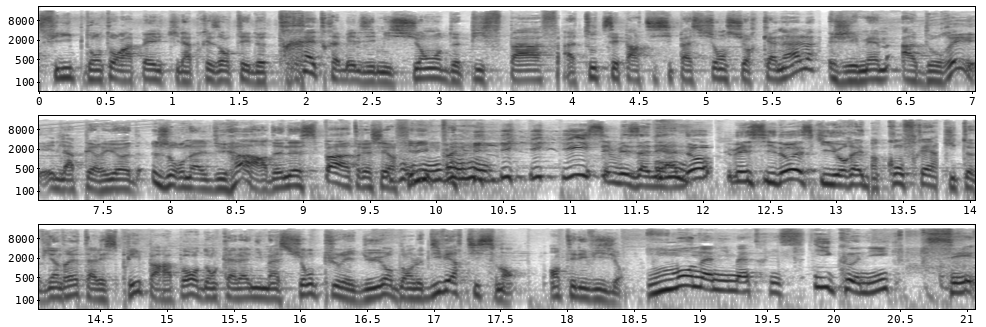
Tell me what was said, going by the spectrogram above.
Philippe, dont on rappelle qu'il a présenté de très très belles émissions, de Pif Paf à toutes ses participations sur Canal. J'ai même adoré la période Journal du Hard, n'est-ce pas, très cher Philippe C'est mes années ado. Mais sinon, est-ce qu'il y aurait un confrère qui te viendrait à l'esprit par rapport donc à l'animation pure et dure dans le divertissement? En télévision Mon animatrice iconique, c'est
